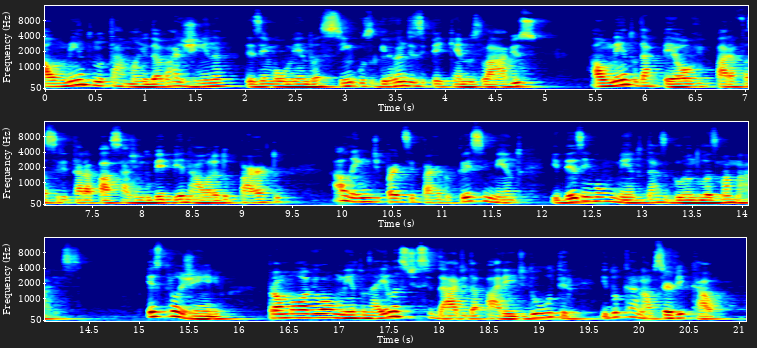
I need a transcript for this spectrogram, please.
aumento no tamanho da vagina, desenvolvendo assim os grandes e pequenos lábios, aumento da pelve para facilitar a passagem do bebê na hora do parto, além de participar do crescimento e desenvolvimento das glândulas mamárias. Estrogênio promove o aumento na elasticidade da parede do útero e do canal cervical.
